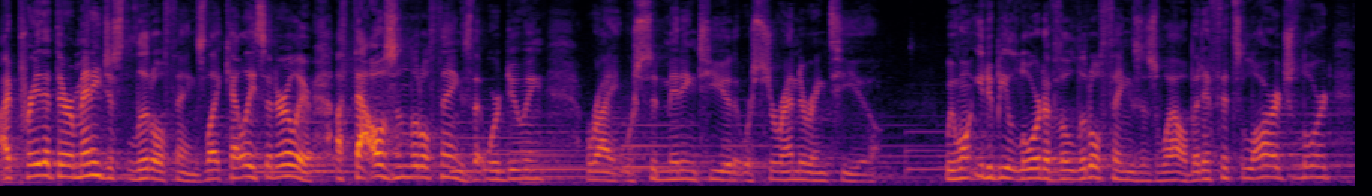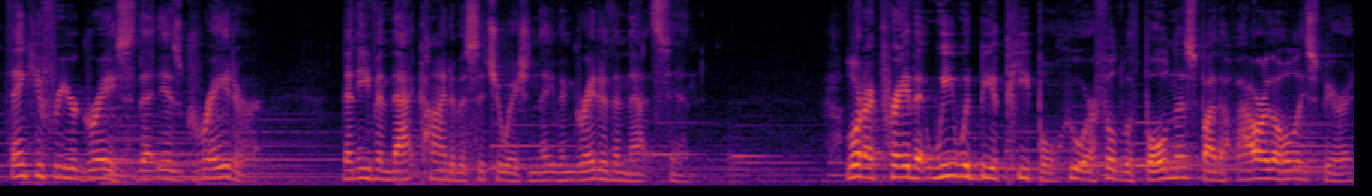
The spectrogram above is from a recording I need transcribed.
I pray that there are many just little things. Like Kelly said earlier, a thousand little things that we're doing right. We're submitting to you, that we're surrendering to you. We want you to be Lord of the little things as well. But if it's large, Lord, thank you for your grace that is greater than even that kind of a situation, even greater than that sin. Lord, I pray that we would be a people who are filled with boldness by the power of the Holy Spirit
